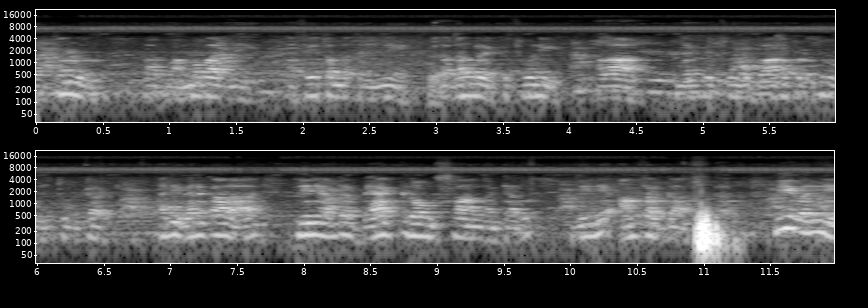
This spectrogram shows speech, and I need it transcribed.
లక్ష్మణుడు పాపం అమ్మవారిని ఆ సీతమ్మ తల్లిని రథంలో ఎక్కించుకొని అలా నడిపించుకుని బాధపడుతూ వెళ్తూ ఉంటాడు అది వెనకాల దీని అంటే బ్యాక్గ్రౌండ్ సాంగ్ అంటారు. దీన్ని అంతర్గానం అంటారు. ఇవన్నీ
